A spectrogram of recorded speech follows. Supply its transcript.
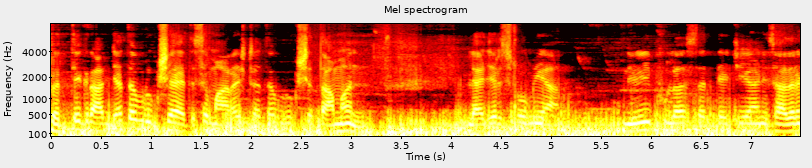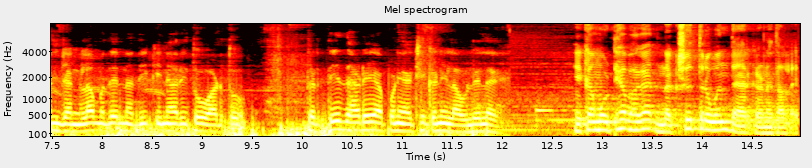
प्रत्येक राज्याचा वृक्ष आहे. तसं महाराष्ट्राचा वृक्ष तामन लॅजरस्ट्रोमिया निळी फुलं असतात त्याची आणि साधारण जंगलामध्ये नदी किनारी तो वाढतो. तर ते झाडे आपण या ठिकाणी लावलेलं आहे. एका मोठ्या भागात नक्षत्रवन तयार करण्यात आलंय.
